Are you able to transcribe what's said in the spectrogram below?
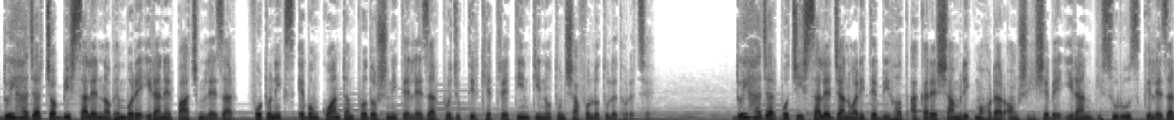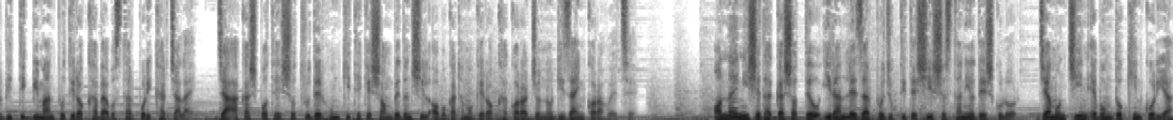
দুই হাজার চব্বিশ সালের নভেম্বরে ইরানের পাঁচ লেজার, ফোটোনিক্স এবং কোয়ান্টাম প্রদর্শনীতে লেজার প্রযুক্তির ক্ষেত্রে তিনটি নতুন সাফল্য তুলে ধরেছে। দুই পঁচিশ সালের জানুয়ারিতে বৃহৎ আকারের সামরিক মহড়ার অংশ হিসেবে ইরান সুরুজকে লেজার ভিত্তিক বিমান প্রতিরক্ষা ব্যবস্থার পরীক্ষার চালায়। যা আকাশপথে শত্রুদের হুমকি থেকে সংবেদনশীল অবকাঠামোকে রক্ষা করার জন্য ডিজাইন করা হয়েছে। অন্যায় নিষেধাজ্ঞা সত্ত্বেও ইরান লেজার প্রযুক্তিতে শীর্ষস্থানীয় দেশগুলোর, যেমন চীন এবং দক্ষিণ কোরিয়া,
